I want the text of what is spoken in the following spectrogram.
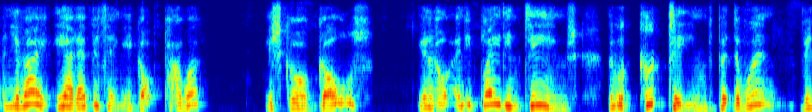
and you're right, he had everything. He got power. He scored goals. You know, and he played in teams. They were good teams, but they weren't. You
